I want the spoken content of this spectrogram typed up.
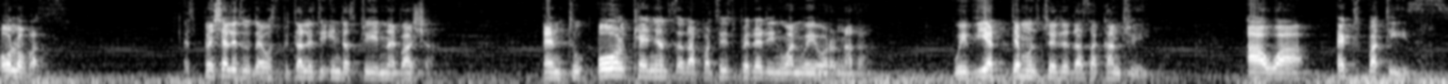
all of us, especially to the hospitality industry in Naivasha, and to all Kenyans that have participated in one way or another, we've yet demonstrated as a country our expertise,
